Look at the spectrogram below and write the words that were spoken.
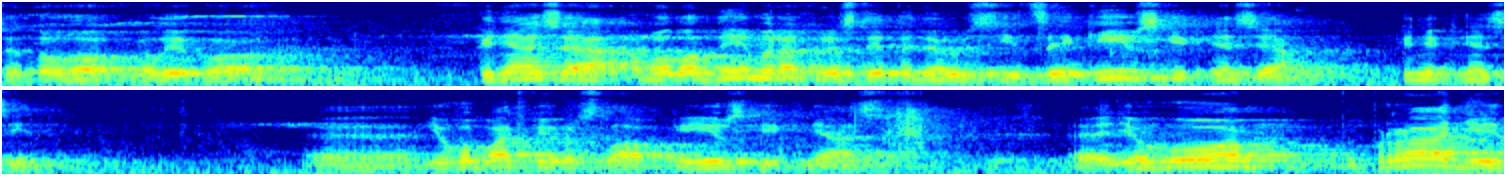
святого великого князя Володимира Хрестителя Русі, це київські князя, кня- князі. Е, Його батько Ярослав, київський князь, Е, його прадід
